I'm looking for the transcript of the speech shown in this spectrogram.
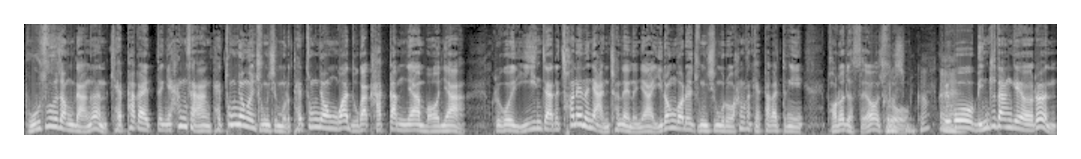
보수 정당은 개파 갈등이 항상 대통령을 중심으로 대통령과 누가 가깝냐 뭐냐 그리고 이인자를 쳐내느냐 안 쳐내느냐 이런 거를 중심으로 항상 개파 갈등이 벌어졌어요 주로. 그렇습니까? 그리고 민주당 계열은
